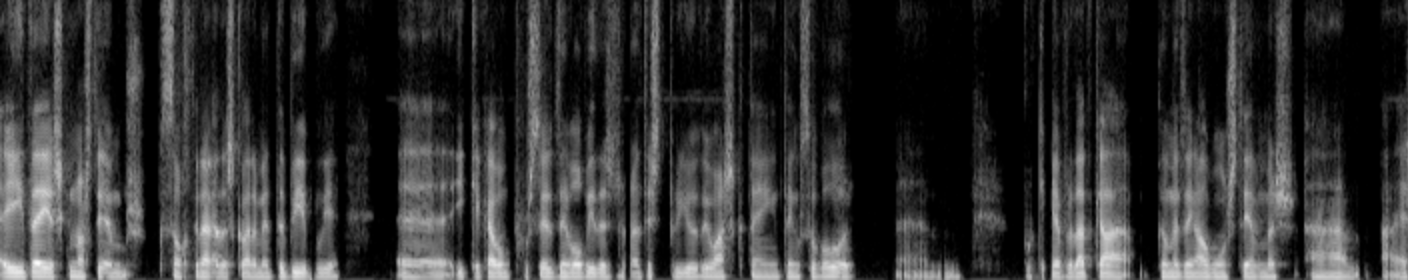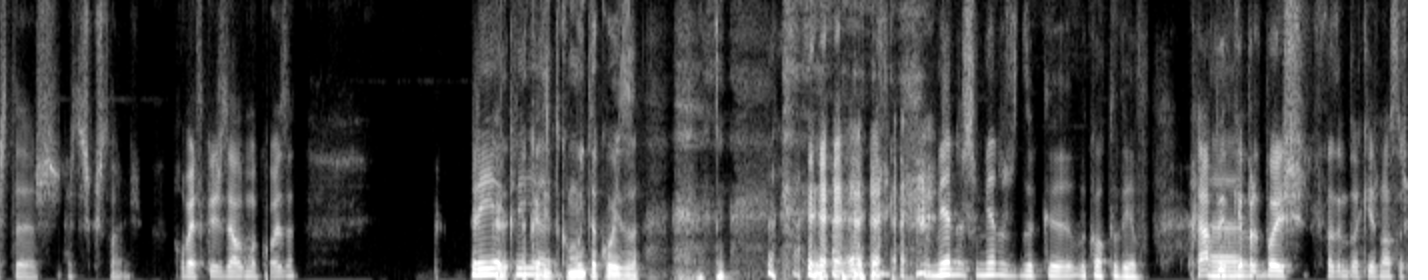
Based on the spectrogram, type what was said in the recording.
a ideias que nós temos que são retiradas claramente da Bíblia uh, e que acabam por ser desenvolvidas durante este período, eu acho que tem, tem o seu valor. Porque é verdade que há, pelo menos em alguns temas, há, há estas, estas questões. Roberto, queres dizer alguma coisa? Queria, queria... Acredito que muita coisa. menos, menos do que, do que ao que devo. Rápido, que é para Ah, depois fazermos aqui as nossas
